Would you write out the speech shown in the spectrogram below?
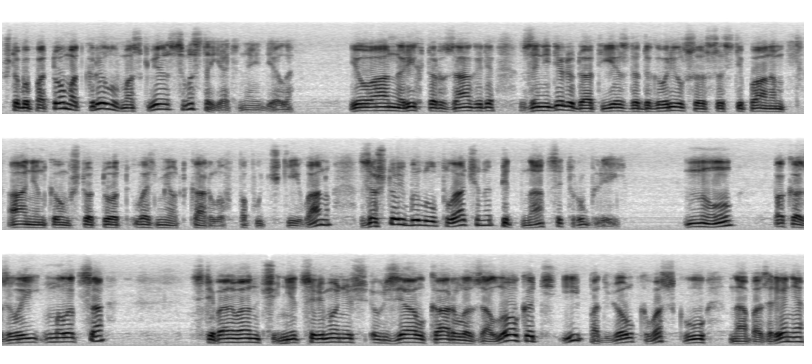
чтобы потом открыл в Москве самостоятельное дело. Иоанн Рихтер загодя за неделю до отъезда договорился со Степаном Аненковым, что тот возьмет Карлов попутчики Ивану, за что и было уплачено 15 рублей. «Ну, показывай, молодца!» Степан Иванович, не церемонясь, взял Карла за локоть и подвел к воску на обозрение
